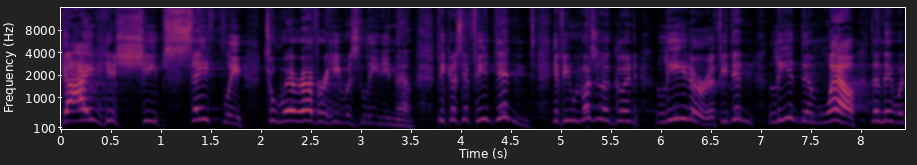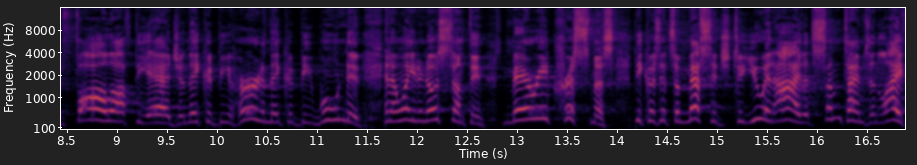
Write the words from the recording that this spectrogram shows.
guide his sheep safely to wherever he was leading them. Because if he didn't, if he wasn't a good leader, if he didn't lead them well, then they would fall off the edge and they could be hurt and they could be wounded. And I want you to know something Merry Christmas, because it's a message to you and I that sometimes in life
